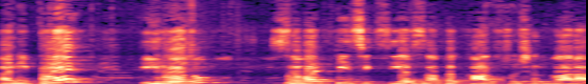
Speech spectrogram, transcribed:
కానీ ఇప్పుడే ఈరోజు seventy six years of the constitution ద్వారా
